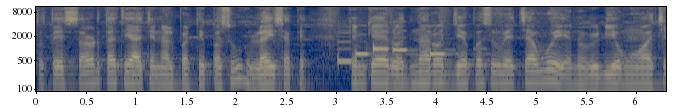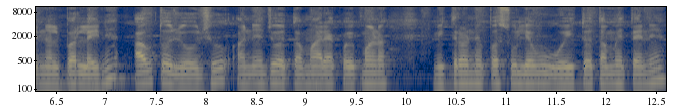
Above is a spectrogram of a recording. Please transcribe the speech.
તો તે સરળતાથી આ ચેનલ પરથી પશુ લઈ શકે. કેમ કે રોજના રોજ જે પશુ વેચાવું હોય, એનો વીડિયો હું આ ચેનલ પર લઈને આવતો જ હોઉં છું. અને જો તમારે કોઈ પણ મિત્રોને પશુ લેવું હોય, તો તમે તેને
